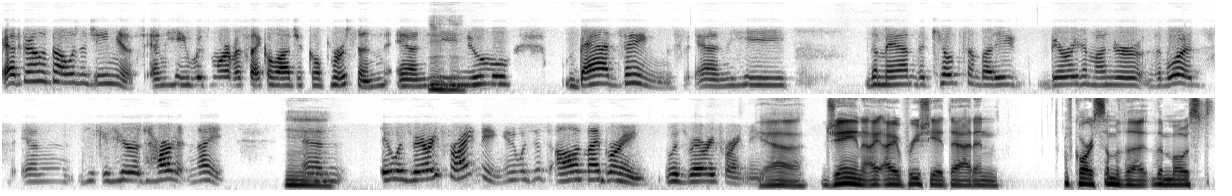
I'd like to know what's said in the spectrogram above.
Edgar Allan Poe was a genius, and he was more of a psychological person, and he Mhm. knew bad things, and he the man that killed somebody buried him under the woods, and he could hear his heart at night, Mm. and it was very frightening. It was just all in my brain. It was very frightening. Yeah, Jane, I, I appreciate that, and of course, some of the the most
